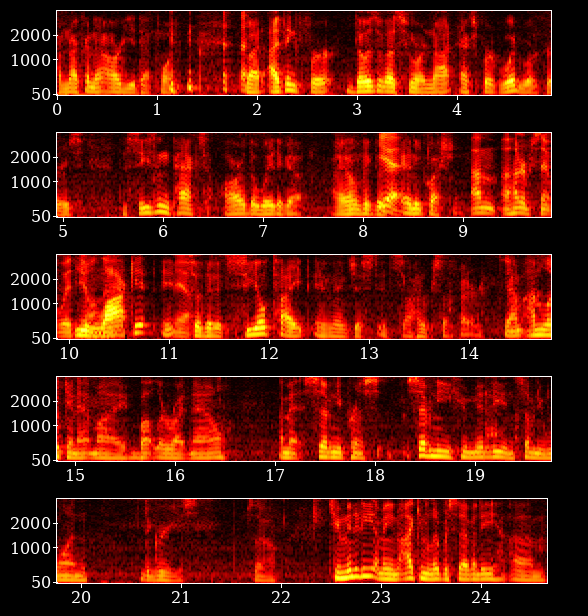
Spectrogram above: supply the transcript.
I'm not going to argue that point. but I think for those of us who are not expert woodworkers, the seasoning packs are the way to go. I don't think there's Yeah. any question. I'm 100% with you. You on lock it, it Yeah. so that it's sealed tight, and then just it's 100% better. See, I'm, I'm looking at my Butler right now. I'm at 70 per- 70 humidity and 71 degrees. So, humidity, I mean, I can live with 70. Um,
